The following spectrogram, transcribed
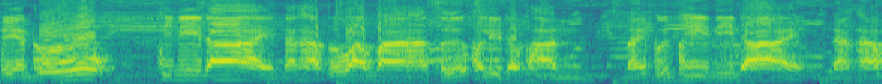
เรียนรู้ที่นี่ได้นะครับ หรือว่ามาซื้อผลิตภัณฑ์ในพื้นที่นี้ได้นะครับ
